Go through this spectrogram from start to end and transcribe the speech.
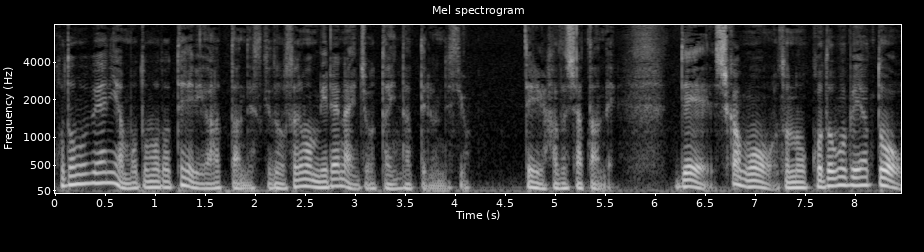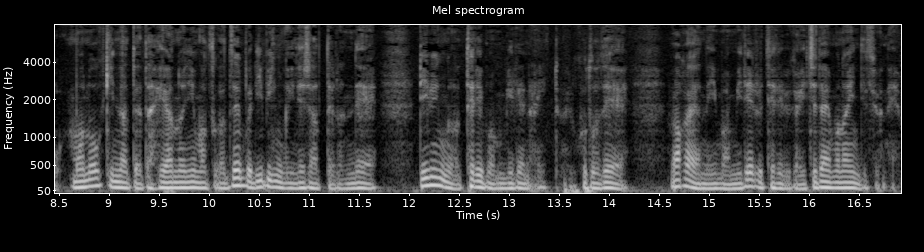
子供部屋にはもともとテレビがあったんですけどそれも見れない状態になってるんですよ。テレビ外しちゃったんで。でしかもその子供部屋と物置になってた部屋の荷物が全部リビングに出ちゃってるんでリビングのテレビも見れないということで我が家の今見れるテレビが1台もないんですよね。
